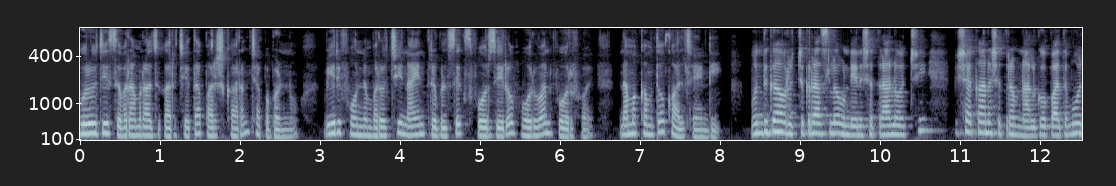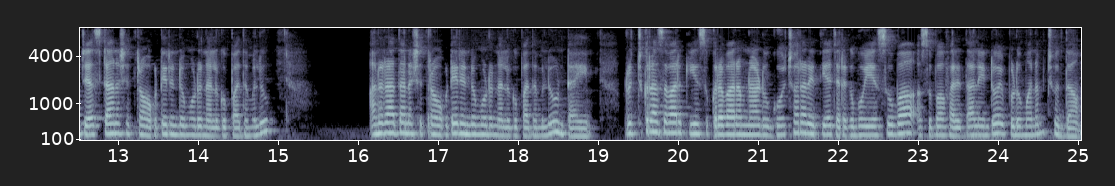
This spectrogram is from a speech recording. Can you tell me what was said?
గురూజీ శివరామరాజు గారి చేత పరిష్కారం చెప్పబడును. వీరి ఫోన్ నెంబర్ వచ్చి nine triple six four zero four one four five. నమ్మకంతో కాల్ చేయండి. ముందుగా వృశ్చిక రాశిలో ఉండే నక్షత్రాలు వచ్చి విశాఖ నక్షత్రం నాలుగో పదము జ్యేష్ఠ నక్షత్రం ఒకటి రెండు మూడు నాలుగు పదములు అనురాధ నక్షత్రం ఒకటి రెండు మూడు నాలుగు పదములు ఉంటాయి. వృశ్చిక రాశి వారికి శుక్రవారం నాడు గోచార రీత్యా జరగబోయే శుభ అశుభ ఫలితాలేంటో ఇప్పుడు మనం చూద్దాం.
